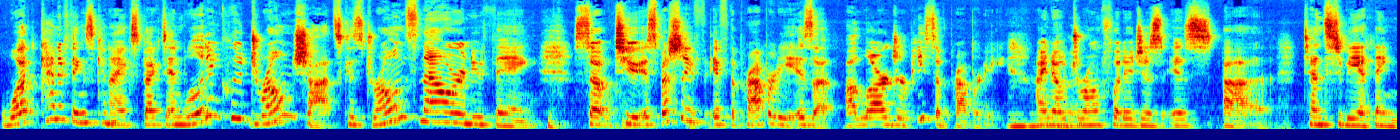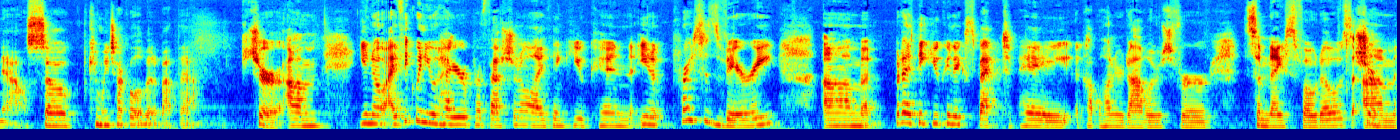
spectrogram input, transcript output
What kind of things can I expect? And will it include drone shots? Because drones now are a new thing. Mm-hmm. So to especially if, if the property is a, a larger piece of property. Mm-hmm, I know mm-hmm. drone footage is is uh, tends to be a thing now. So can we talk a little bit about that? Sure. Um, you know, I think when you hire a professional, I think you can, you know, prices vary, um, but I think you can expect to pay a couple hundred dollars for some nice photos. Sure. Um,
